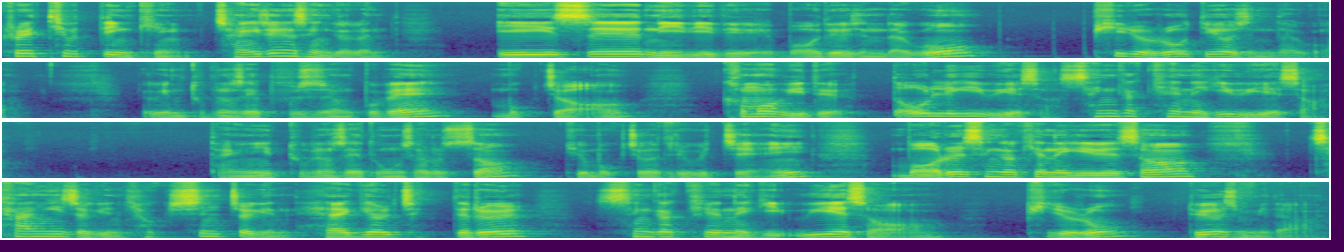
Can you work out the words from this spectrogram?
creative thinking, 창의적인 생각은 is needed, 뭐 되어진다고? 필요로 되어진다고. 여기는 투부정사의 부사정법의 목적. come up with, 떠올리기 위해서, 생각해내기 위해서. 당연히 투부정사의 동사로서 뒤에 목적을 드리고 있지. 뭐를 생각해내기 위해서 창의적인, 혁신적인 해결책들을 생각해내기 위해서 필요로 되어집니다.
